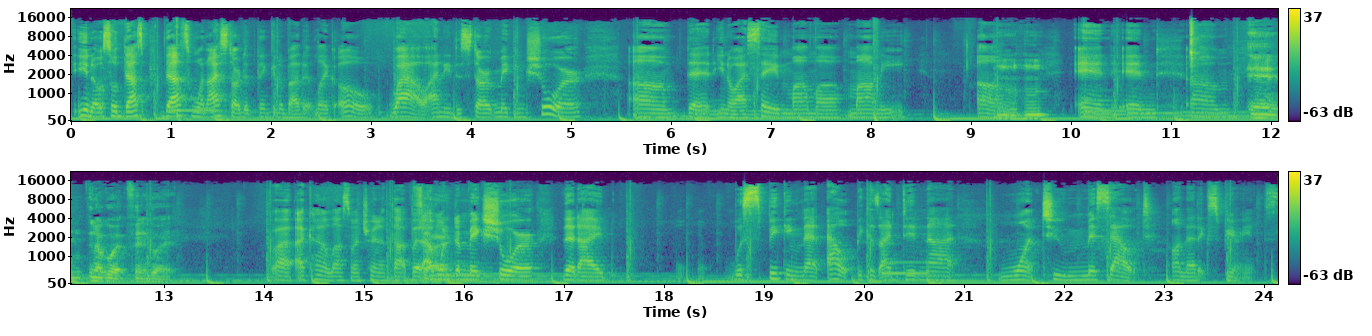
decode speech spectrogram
you know, so that's that's when I started thinking about it. Like, oh wow, I need to start making sure um, that you know I say mama, mommy, um, Mm-hmm. and and um, and no, go ahead, finish. Go ahead. I, I kind of lost my train of thought, but I wanted to make sure that I was speaking that out because I did not want to miss out on that experience.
